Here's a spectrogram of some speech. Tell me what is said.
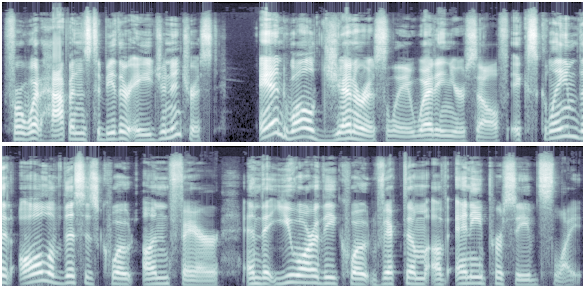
for what happens to be their age and interest. And while generously wetting yourself, exclaim that all of this is, quote, unfair and that you are the, quote, victim of any perceived slight.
